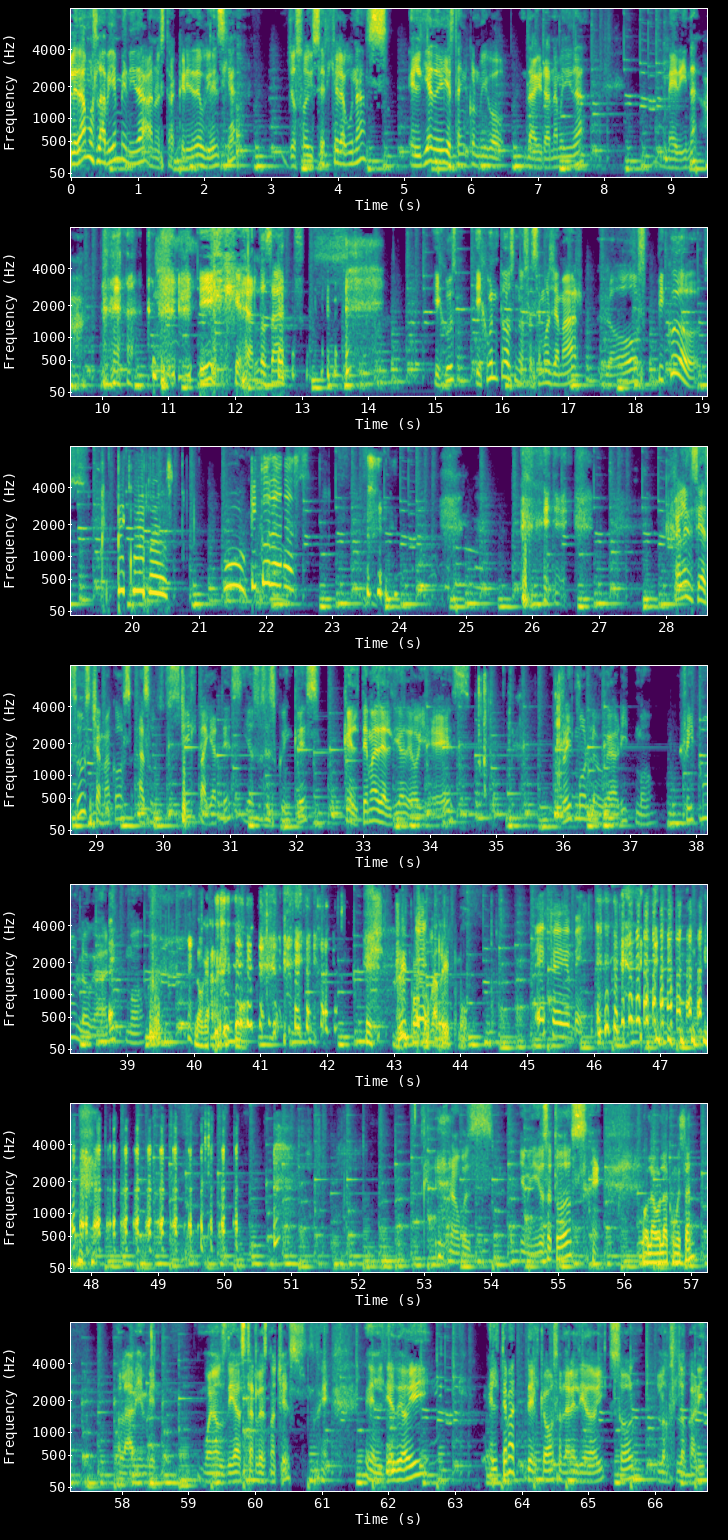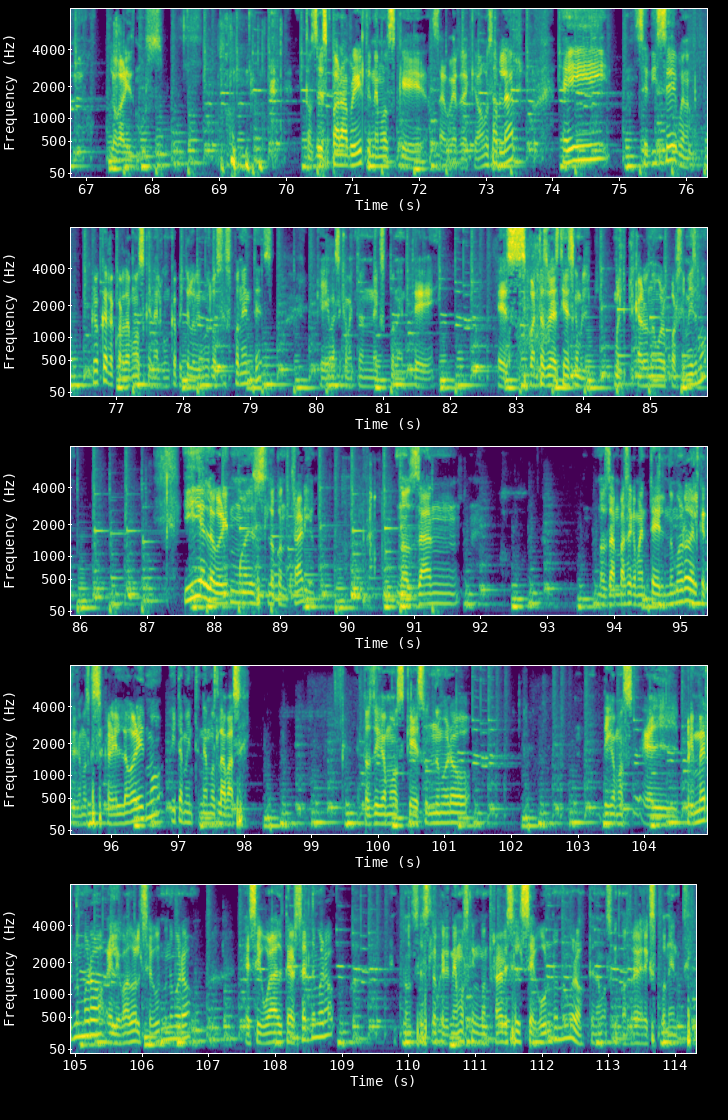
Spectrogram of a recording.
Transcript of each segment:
Le damos la bienvenida a nuestra querida audiencia. Yo soy Sergio Lagunas. El día de hoy están conmigo Dairana Medina, Medina y Gerardo Sanz. Y, y juntos nos hacemos llamar los Picudos. Picudos. Uh, picudos. Jálense a sus chamacos, a sus chilpayates y a sus squinkles, que el tema del día de hoy es ritmo logaritmo. Ritmo logaritmo. Logaritmo. ritmo logaritmo. FM. Bueno, pues bienvenidos a todos. Hola, hola, ¿cómo están? Hola, bien, bien. Buenos días, tardes, noches. El día de hoy, el tema del que vamos a hablar el día de hoy son los logaritmos. logaritmos. Entonces, para abrir tenemos que saber de qué vamos a hablar. Y se dice, bueno, creo que recordamos que en algún capítulo vimos los exponentes, que básicamente un exponente es cuántas veces tienes que multiplicar un número por sí mismo. Y el logaritmo es lo contrario. Nos dan nos dan básicamente el número del que tenemos que sacar el logaritmo y también tenemos la base. Entonces digamos que es un número digamos el primer número elevado al segundo número es igual al tercer número. Entonces lo que tenemos que encontrar es el segundo número, tenemos que encontrar el exponente.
